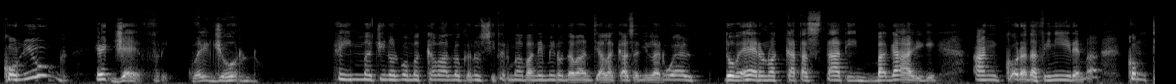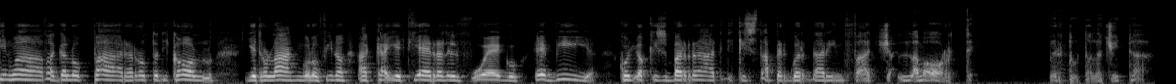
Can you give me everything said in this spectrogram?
con Hugh e Jeffrey quel giorno. E immaginò l'uomo a cavallo che non si fermava nemmeno davanti alla casa di Laruelle, dove erano accatastati i bagagli ancora da finire, ma continuava a galoppare a rotto di collo dietro l'angolo fino a Caglietierra del Fuego e via, con gli occhi sbarrati di chi sta per guardare in faccia la morte per tutta la città.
